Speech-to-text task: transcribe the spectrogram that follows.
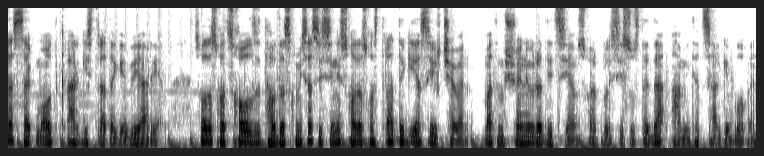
ნადირობისას საკმაოდ კარგი სტრატეგები არიან. სხვადასხვა ცხოველზე თავდასხმისას ისინი სხვადასხვა სტრატეგიას ირჩევენ. მათ მშვენივრად იციან მსხვერპლის სისუსტე და ამითაც სარგებლობენ.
